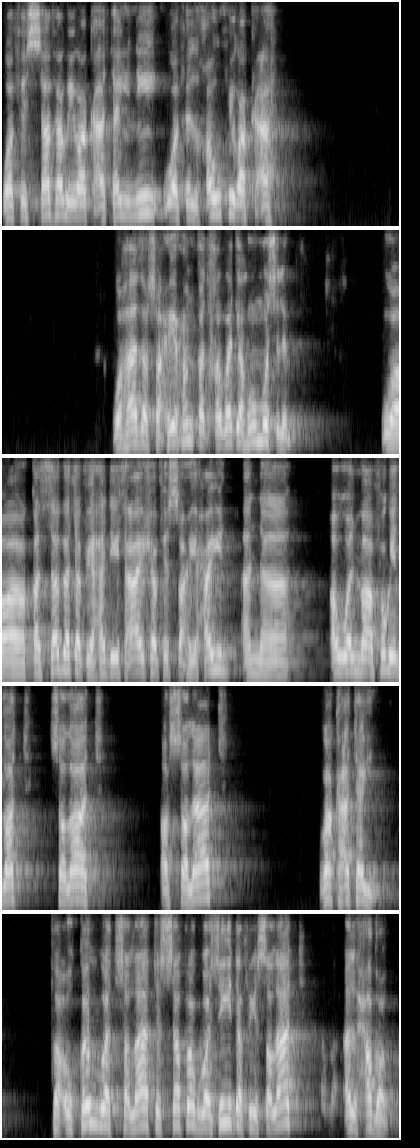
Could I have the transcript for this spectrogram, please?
وفي السفر ركعتين وفي الخوف ركعة. وهذا صحيح قد خرجه مسلم. وقد ثبت في حديث عائشة في الصحيحين أن أول ما فرضت صلاة الصلاة ركعتين فأقرت صلاة السفر وزيد في صلاة الحضر.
